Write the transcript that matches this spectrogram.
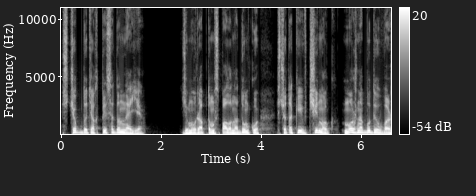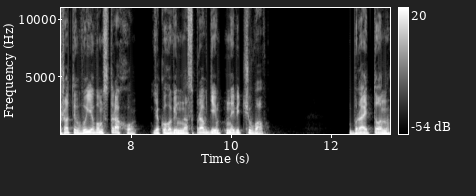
щоб дотягтися до неї. Йому раптом спало на думку, що такий вчинок можна буде вважати виявом страху, якого він насправді не відчував. Брайтон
